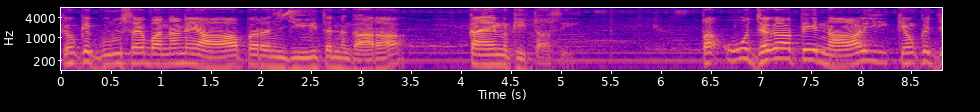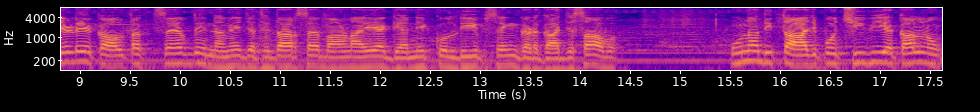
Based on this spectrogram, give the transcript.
ਕਿਉਂਕਿ ਗੁਰੂ ਸਾਹਿਬਾਨਾਂ ਨੇ ਆਪ ਰਣਜੀਤ ਨਗਾਰਾ ਕਾਇਮ ਕੀਤਾ ਸੀ। ਤਾਂ ਉਹ ਜਗ੍ਹਾ ਤੇ ਨਾਲ ਹੀ, ਕਿਉਂਕਿ ਜਿਹੜੇ ਅਕਾਲ ਤਖਤ ਸਾਹਿਬ ਦੇ ਨਵੇਂ ਜਥੇਦਾਰ ਸਾਹਿਬਾਨ ਆਏ ਆ, ਗਿਆਨੀ ਕੁਲਦੀਪ ਸਿੰਘ ਗੜਗੱਜ ਸਾਹਿਬ, ਉਹਨਾਂ ਦੀ ਤਾਜਪੋਛੀ ਵੀ ਹੈ ਕੱਲ ਨੂੰ।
